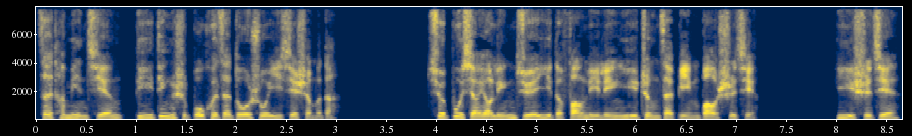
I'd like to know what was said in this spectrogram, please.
在他面前必定是不会再多说一些什么的。却不想要林觉义的房里，林一正在禀报事情。一时间，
